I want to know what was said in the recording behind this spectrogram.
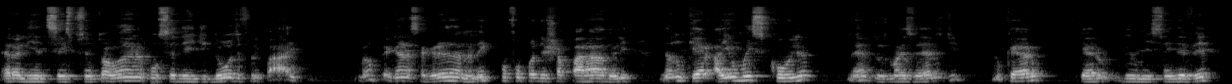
era linha de 6% ao ano, com CDI de 12%. Eu falei, pai, vamos pegando essa grana, nem que for para deixar parado ali. Não, não quero. Aí é uma escolha né, dos mais velhos de não quero, quero dormir sem dever,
